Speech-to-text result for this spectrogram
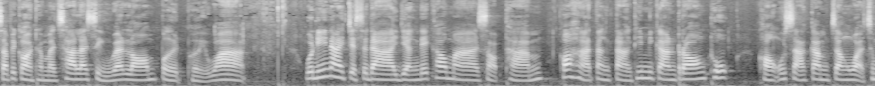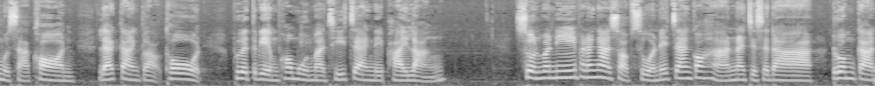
ทรัพยากรธรรมชาติและสิ่งแวดล้อมเปิดเผยว่า วันนี้นายเจษดายังได้เข้ามาสอบถาม ข้อหาต่างๆ ที่มีการร้องทุกข์ของอุตสาหกรรมจังหวัดสมุทรสาคร และการกล่าวโทษ เพื่อเตรียมข้อมูลมาชี้แจงในภายหลัง ส่วนวันนี้พนักงานสอบสวนได้แจ้งข้อหานายเจษดาร่วมกัน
